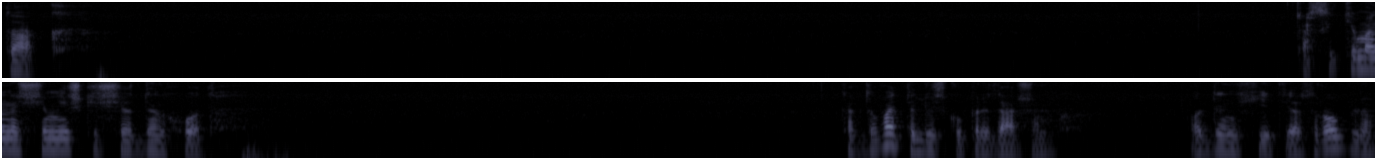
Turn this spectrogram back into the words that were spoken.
Так. А скільки в мене ще мішки, ще один ход. Так, давайте Люську придержимо. Один хід я зроблю.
